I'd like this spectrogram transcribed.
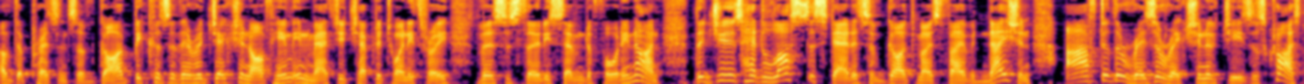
of the presence of God because of their rejection of him in Matthew chapter 23 verses 37 to 49. The Jews had lost the status of God's most favored nation after the resurrection of Jesus Christ.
